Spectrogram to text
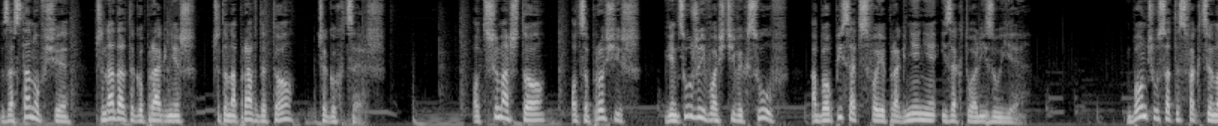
Zastanów się, czy nadal tego pragniesz, czy to naprawdę to, czego chcesz. Otrzymasz to, o co prosisz, więc użyj właściwych słów, aby opisać swoje pragnienie i zaktualizuj je. Bądź usatysfakcjonowany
